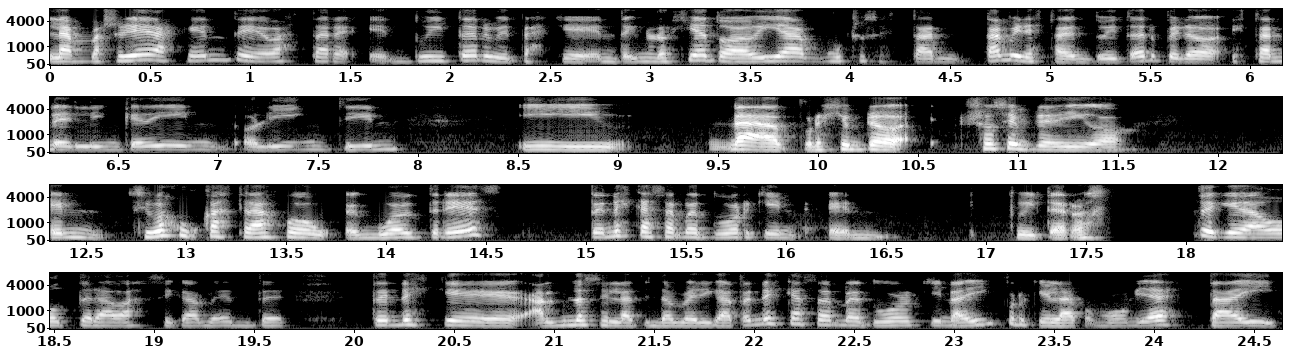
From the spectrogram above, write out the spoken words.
la mayoría de la gente va a estar en Twitter, mientras que en tecnología todavía muchos están, también están en Twitter, pero están en LinkedIn o LinkedIn. Y nada, por ejemplo, yo siempre digo, en, si vos buscas trabajo en Web3, tenés que hacer networking en Twitter. O te queda otra, básicamente. Tenés que, al menos en Latinoamérica, tenés que hacer networking ahí porque la comunidad está ahí.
